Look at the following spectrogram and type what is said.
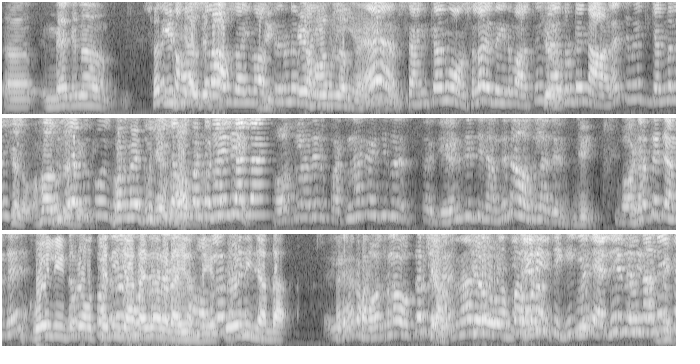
ਮੈਂ ਕਹਿੰਦਾ ਸਰ ਇੱਕ ਇਸ ਗੱਲ ਦੇ ਹੌਸਲਾ ਅਫਜ਼ਾਈ ਵਾਸਤੇ ਜੀ, ਇਹਨਾਂ ਨੇ ਇਹ ਪਾਈ ਹੈ। ਸੈਨਿਕਾਂ ਨੂੰ ਹੌਸਲਾ ਦੇਣ ਵਾਸਤੇ। ਮੈਂ ਤੁਹਾਡੇ ਨਾਲ ਹੈ ਜਿਵੇਂ ਜਨਰਲੀ ਚਲੋ, ਹੌਸਲਾ। ਹੁਣ ਮੈਂ ਦੂਜੇ ਗੱਲ ਹੈ। ਹੌਸਲਾ ਦੇਣ ਪਟਨਾ ਗਏ ਸੀ ਫਿਰ ਜੇਲ੍ਹ ਦੇ ਤੇ ਜਾਂਦੇ ਨਾ ਹੌਸਲਾ ਦੇਣ? ਜੀ। ਬਾਰਡਰ ਤੇ ਜਾਂਦੇ? ਕੋਈ ਲੀਡਰ ਉੱਥੇ ਨਹੀਂ ਜਾਂਦਾ ਜਦੋਂ ਲੜਾਈ ਹੁੰਦੀ ਹੈ। ਕੋਈ ਨਹੀਂ ਜਾਂਦਾ। ਯਾਰ ਹੌਸਲਾ ਉੱਧਰ ਚਲੋ, ਜਿਹੜੀ ਸੀਗੀ ਜੀ ਰੈਲੀ ਚ ਉਹਨਾਂ ਨੇ ਇੱਕ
